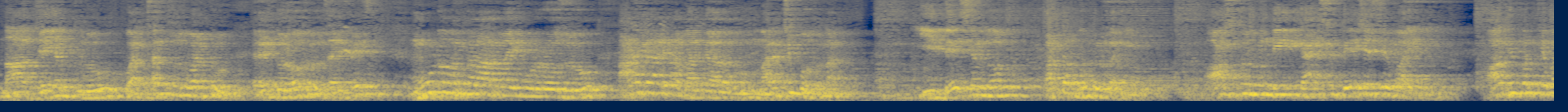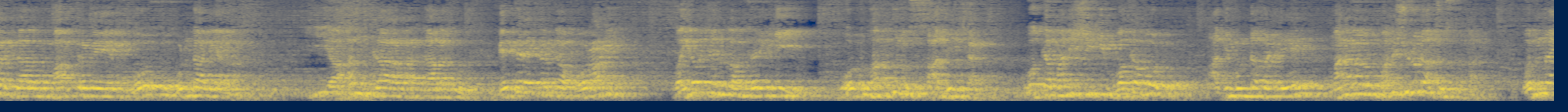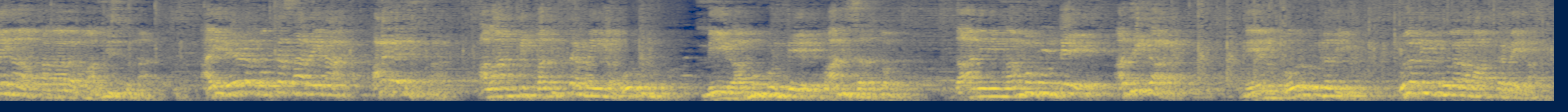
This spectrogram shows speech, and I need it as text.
నా జయంతులు వర్ధంతులు అంటూ రెండు రోజులు జరిపేసి మూడు వందల అరవై మూడు రోజులు అణగారిన వర్గాలను మరచిపోతున్నాను ఈ దేశంలో పట్టభద్రులకి ఆస్తుల నుండి ట్యాక్స్ పే చేసే వారికి ఆధిపత్య వర్గాలకు మాత్రమే ఓటు ఉండాలి అన్న ఈ అహంకార వర్గాలకు వ్యతిరేకంగా పోరాడి వయోజనులందరికీ ఓటు హక్కులు సాధించారు. ఒక మనిషికి ఒక ఓటు. అది ఉండబట్టే మనలను మనుషులుగా చూస్తున్నారు. ఉన్నైనా ఫలాలను అందిస్తున్నారు ఐదేళ్ళకు ఒక్కసారైనా పలకరిస్తున్నారు. అలాంటి పవిత్రమైన ఓటు మీరు అమ్ముకుంటే బానిసత్వం. దానిని నమ్ముకుంటే అధికారం. నేను కోరుకున్నది కుల నిర్మూలన మాత్రమే కాదు,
